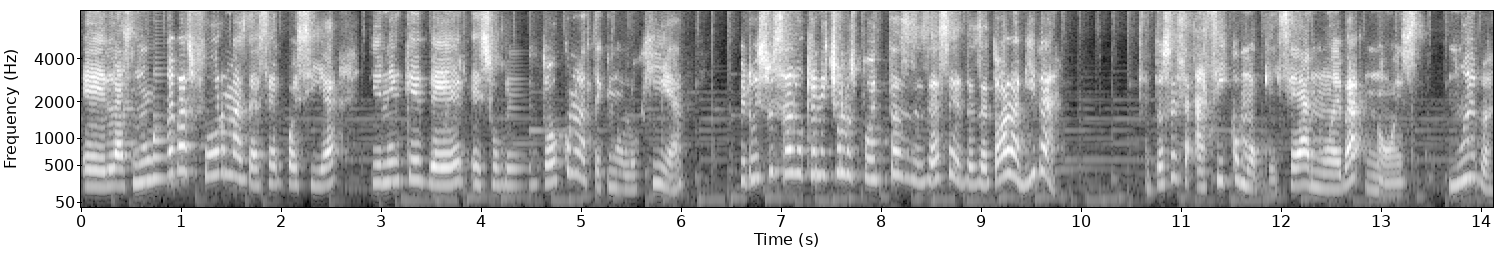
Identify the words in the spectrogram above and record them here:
Eh, las nuevas formas de hacer poesía tienen que ver sobre todo con la tecnología, pero eso es algo que han hecho los poetas desde, hace, desde toda la vida. Entonces, así como que sea nueva, no es nueva.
